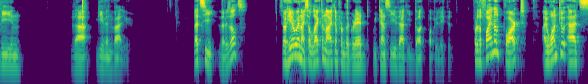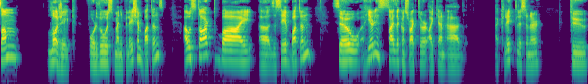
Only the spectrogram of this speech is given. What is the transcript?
bean the given value. Let's see the results. So here when I select an item from the grid, we can see that it got populated. For the final part, I want to add some logic for those manipulation buttons. I will start by uh, the save button. So here inside the constructor, I can add a click listener to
